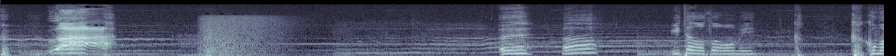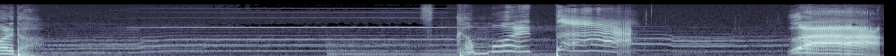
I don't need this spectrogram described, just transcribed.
うわあえ？あ板野友美か囲まれた。捕まえた。うわあ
